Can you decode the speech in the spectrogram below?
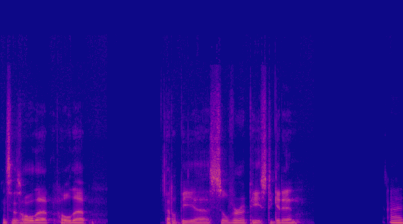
and says, Hold up, hold up. That'll be a silver apiece to get in. Uh,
